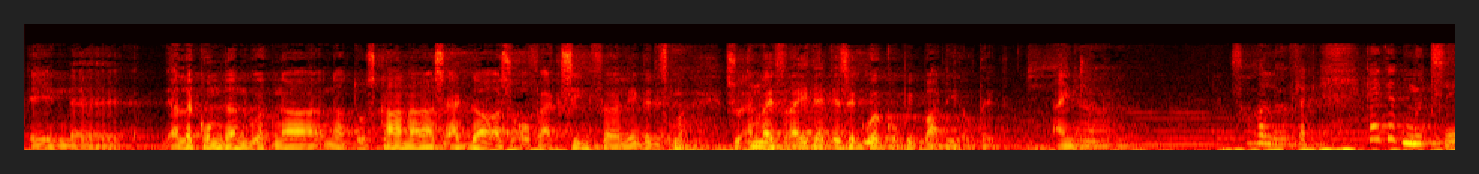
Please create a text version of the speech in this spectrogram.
en uh, hulle kom dan ook na na Toscane as ek daar is of ek sien vir hulle, weet dis maar so in my vrye tyd is ek ook op die pad die hele tyd eintlik. Ja. Ongelooflik. Kyk ek moet sê,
